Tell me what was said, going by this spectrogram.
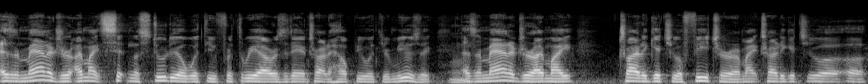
as a manager, I might sit in the studio with you for three hours a day and try to help you with your music. Mm. As a manager, I might try to get you a feature. I might try to get you a, a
